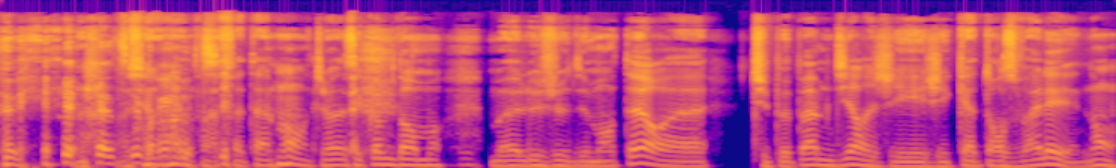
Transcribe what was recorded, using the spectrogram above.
c'est vrai fatalement, tu vois, c'est comme dans mon- ma- le jeu de menteur. euh, tu peux pas me dire j'ai j'ai 14 valets. Non.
